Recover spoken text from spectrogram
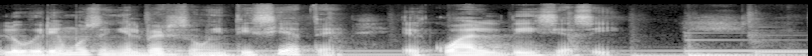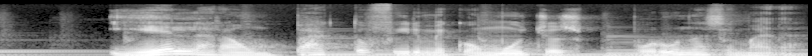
lo veremos en el verso 27, el cual dice así. Y él hará un pacto firme con muchos por una semana,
